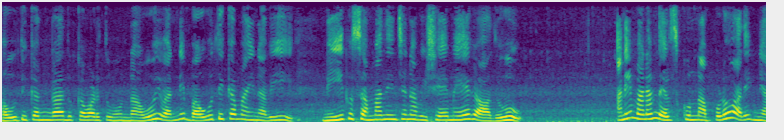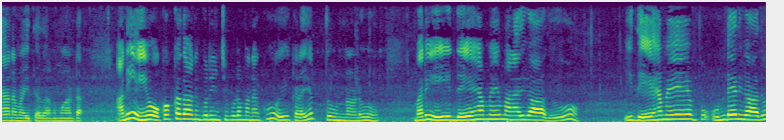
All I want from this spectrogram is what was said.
భౌతికంగా దుఃఖపడుతూ ఉన్నావు. ఇవన్నీ భౌతికమైనవి. నీకు సంబంధించిన విషయమే కాదు అని మనం తెలుసుకున్నప్పుడు అది జ్ఞానం అవుతుంది అనమాట అని ఒక్కొక్క దాని గురించి కూడా మనకు ఇక్కడ చెప్తూ ఉన్నాడు. మరి దేహమే మనది కాదు. ఈ దేహమే ఉండేది కాదు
